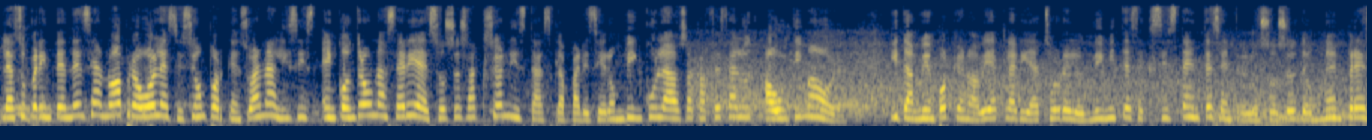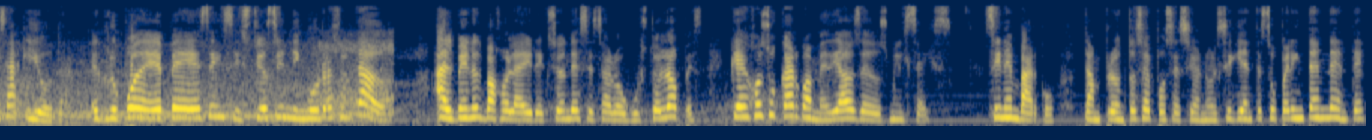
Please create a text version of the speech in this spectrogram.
la superintendencia no aprobó la decisión porque en su análisis encontró una serie de socios accionistas que aparecieron vinculados a Café Salud a última hora y también porque no había claridad sobre los límites existentes entre los socios de una empresa y otra. El grupo de EPS insistió sin ningún resultado, al menos bajo la dirección de César Augusto López, que dejó su cargo a mediados de 2006. Sin embargo, tan pronto se posesionó el siguiente superintendente,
